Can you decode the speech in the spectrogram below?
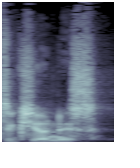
restricciones.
